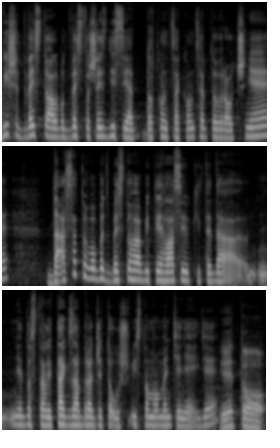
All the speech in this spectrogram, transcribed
vyše 200 alebo 260 dokonca koncertov ročne. Dá sa to vôbec bez toho, aby tie hlasivky teda nedostali tak zabrať, že to už v istom momente nejde? Je to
